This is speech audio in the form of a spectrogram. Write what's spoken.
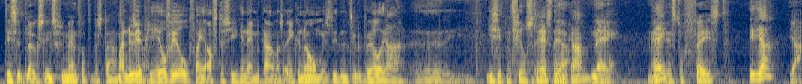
het is het leukste instrument wat er bestaat. Maar nu heb je heel veel van je af te zingen, neem ik aan. Als econoom is dit natuurlijk wel, ja... Uh, je zit met veel stress, neem ik aan. Nee. nee. Nee? Het is toch feest? Ja? Ja,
